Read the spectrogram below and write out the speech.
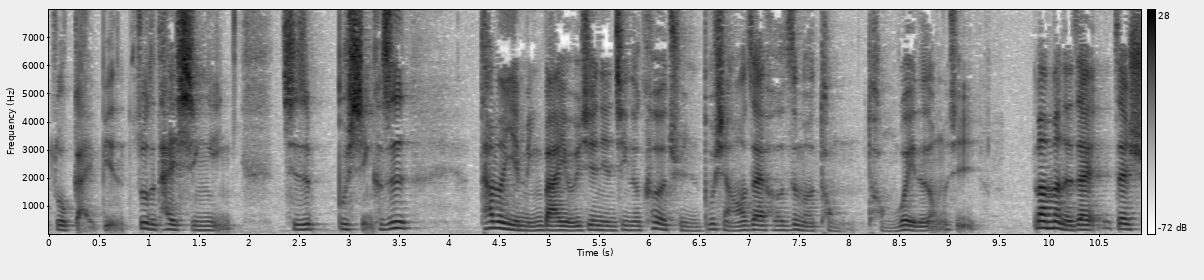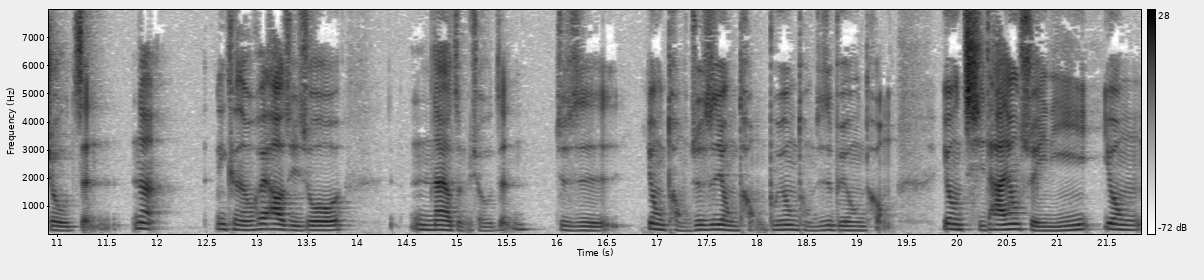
做改变，做得太新颖？其实不行，可是他们也明白，有一些年轻的客群不想要再喝这么桶桶味的东西，慢慢的在在修正。那你可能会好奇说，嗯，那要怎么修正？就是用桶就是用桶，不用桶就是不用桶，用其他用水泥，用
